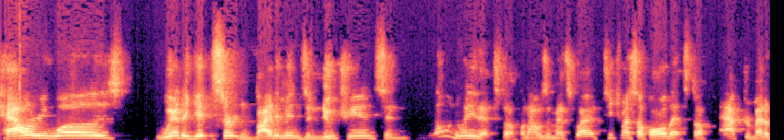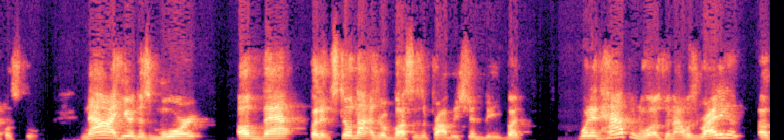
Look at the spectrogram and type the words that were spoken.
calorie was, where to get certain vitamins and nutrients and knew any of that stuff when I was in med school. I teach myself all that stuff after medical school. Now I hear there's more of that, but it's still not as robust as it probably should be. But what had happened was when I was writing a, a,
